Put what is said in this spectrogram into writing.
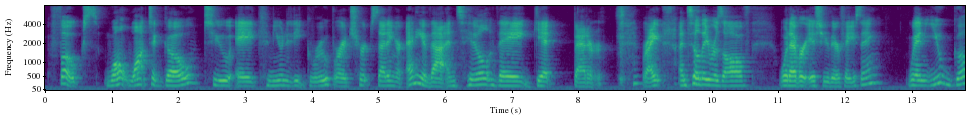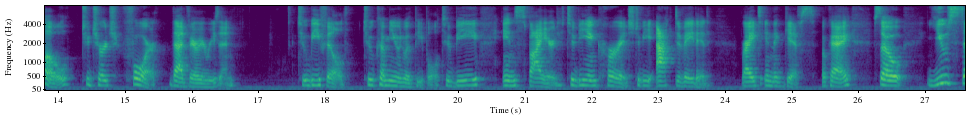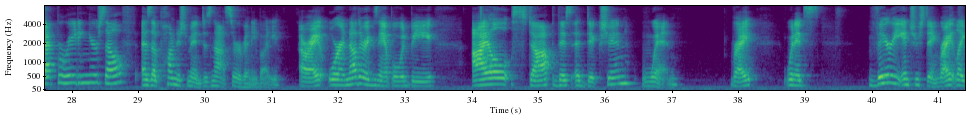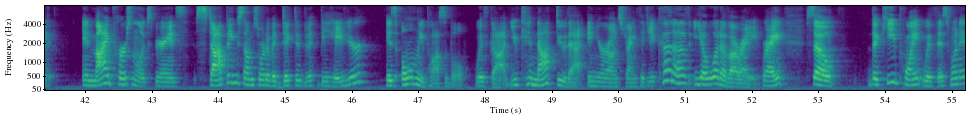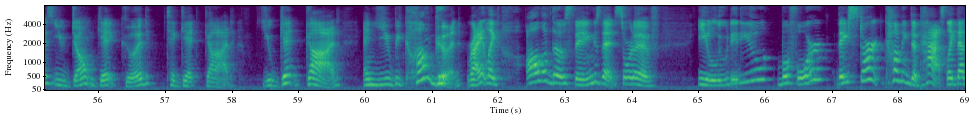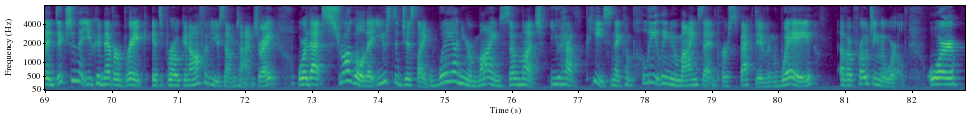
folks won't want to go to a community group or a church setting or any of that until they get better, right? Until they resolve whatever issue they're facing. When you go to church for that very reason, to be filled, to commune with people, to be inspired, to be encouraged, to be activated, right? In the gifts, okay? So, you separating yourself as a punishment does not serve anybody. All right. Or another example would be I'll stop this addiction when, right? When it's very interesting, right? Like in my personal experience, stopping some sort of addictive behavior is only possible with God. You cannot do that in your own strength. If you could have, you would have already, right? So, the key point with this one is you don't get good to get God. You get God and you become good, right? Like all of those things that sort of eluded you before, they start coming to pass. Like that addiction that you could never break, it's broken off of you sometimes, right? Or that struggle that used to just like weigh on your mind so much, you have peace and a completely new mindset and perspective and way of approaching the world. Or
